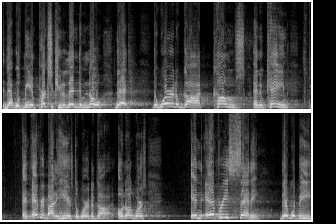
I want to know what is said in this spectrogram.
that was being persecuted, letting them know that the word of God comes and it came and everybody hears the word of God. Or in other words, in every setting, there will be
